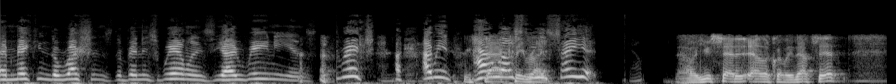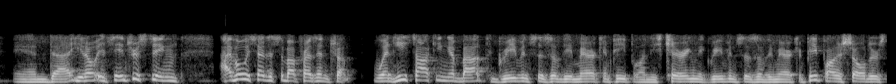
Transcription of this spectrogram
and making the Russians, the Venezuelans, the Iranians rich. I mean, exactly how else do right. you say it? No, you said it eloquently. That's it. And, uh, you know, it's interesting. I've always said this about President Trump. When he's talking about the grievances of the American people and he's carrying the grievances of the American people on his shoulders,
